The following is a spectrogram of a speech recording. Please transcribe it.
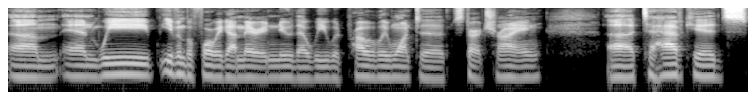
um, and we even before we got married knew that we would probably want to start trying uh, to have kids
